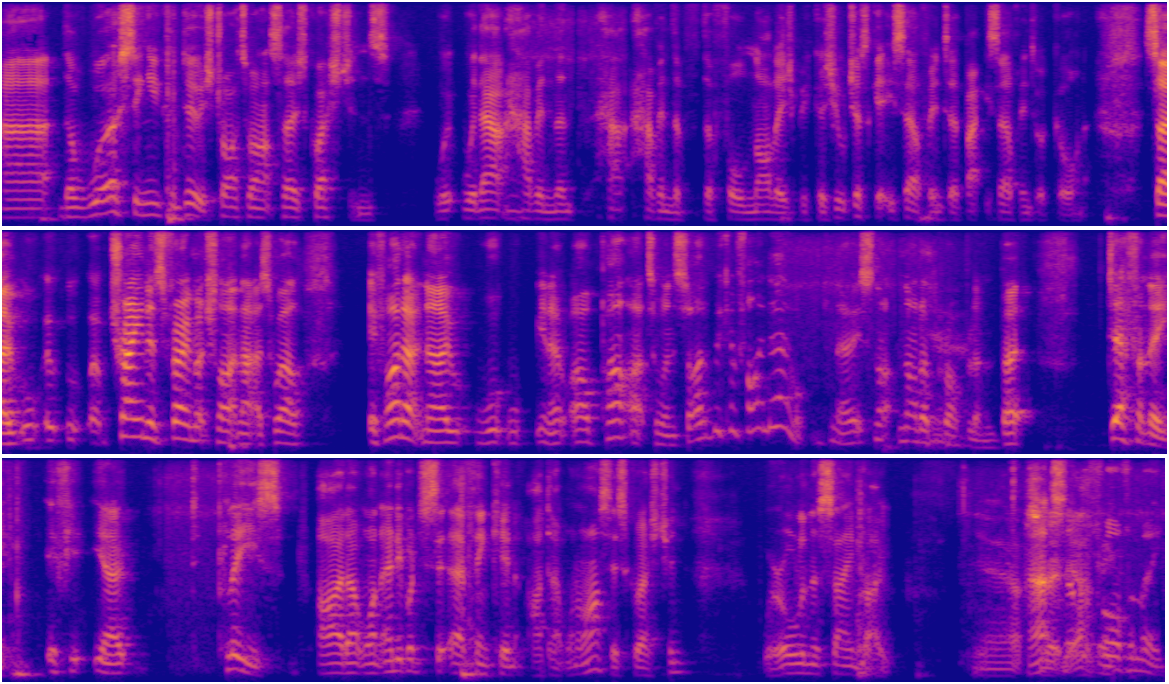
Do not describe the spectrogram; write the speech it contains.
Uh, the worst thing you can do is try to answer those questions w- without mm. having the ha- having the, the full knowledge because you'll just get yourself into back yourself into a corner. So w- w- trainers very much like that as well. If I don't know, you know, I'll part that to one side. We can find out. You know, it's not not a yeah. problem. But definitely, if you you know, please, I don't want anybody to sit there thinking I don't want to ask this question. We're all in the same boat. Yeah, absolutely. That's number four for me.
